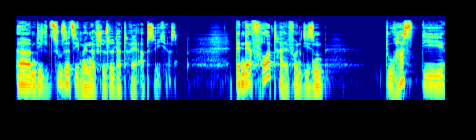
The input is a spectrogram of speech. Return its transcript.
ähm, die du zusätzlich mit einer Schlüsseldatei absicherst. Denn der Vorteil von diesem du hast die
